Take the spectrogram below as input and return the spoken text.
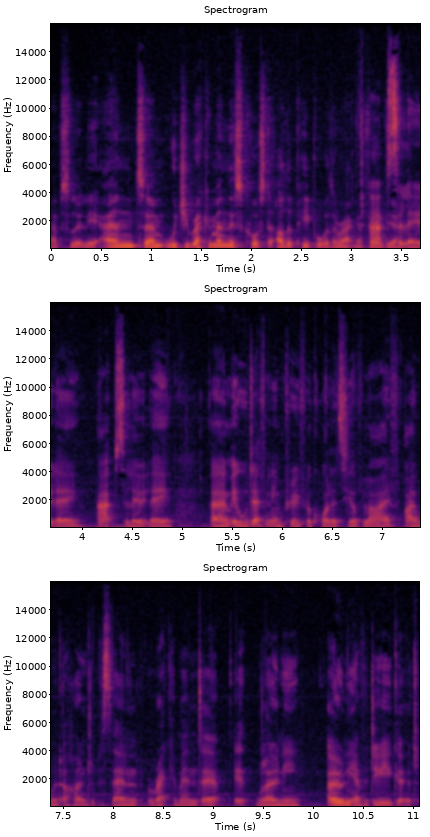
Absolutely. And um, would you recommend this course to other people with arachnophobia? Absolutely, absolutely. Um, it will definitely improve your quality of life. I would 100% recommend it. It will only only ever do you good.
